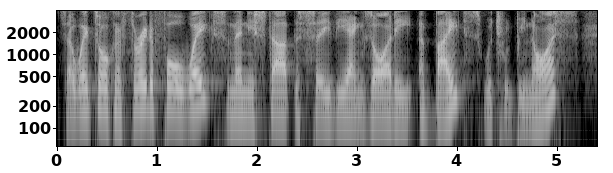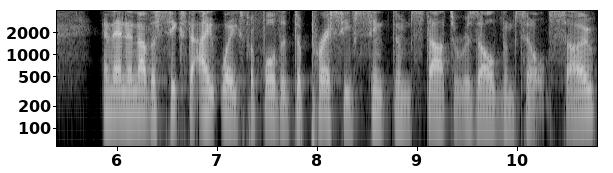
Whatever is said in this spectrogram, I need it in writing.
So we're talking three to four weeks, and then you start to see the anxiety abates, which would be nice and then another six to eight weeks before the depressive symptoms start to resolve themselves. So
